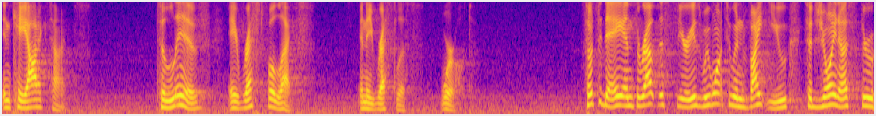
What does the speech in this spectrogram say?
in chaotic times to live a restful life in a restless world. So, today and throughout this series, we want to invite you to join us through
